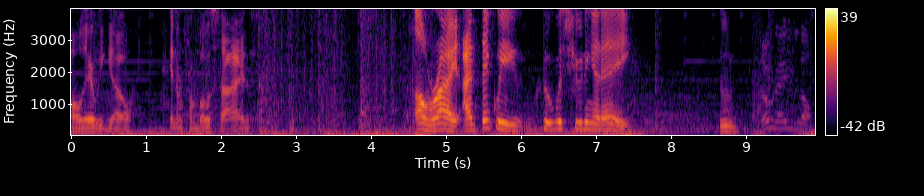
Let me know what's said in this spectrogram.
Oh, there we go. Hitting them from both sides. Alright, I think we... Who was shooting at A? Who lost.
